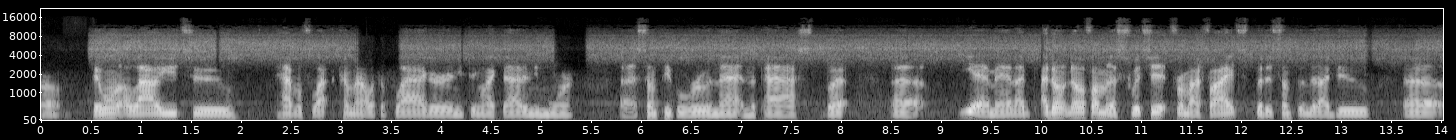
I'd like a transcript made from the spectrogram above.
Um, they won't allow you to have a flag, come out with a flag or anything like that anymore. Uh, some people ruined that in the past, but uh, yeah, man, I, I don't know if I'm going to switch it for my fights, but it's something that I do, uh,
